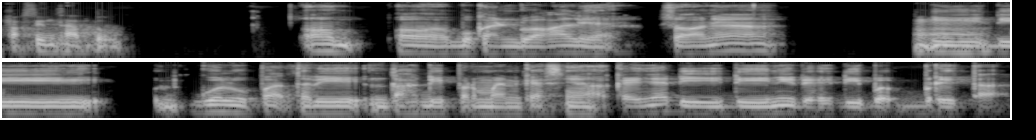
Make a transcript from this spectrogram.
vaksin satu. Oh, oh bukan dua kali ya. Soalnya di Mhm. di gue lupa tadi entah di Permenkesnya kayaknya di di ini deh di be- berita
